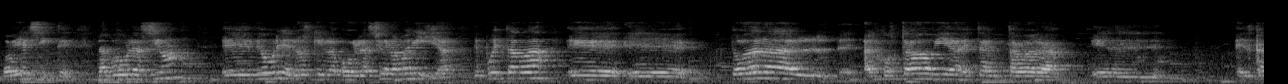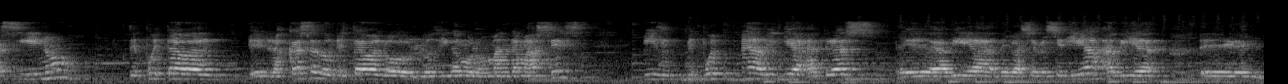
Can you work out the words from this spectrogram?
todavía existe, la población de obreros, que es la población amarilla. Después estaba toda la, al costado había, estaba el, el casino, después estaban eh, las casas donde estaban los, digamos, los mandamases, y después había atrás, eh, había de la cervecería, había, eh,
